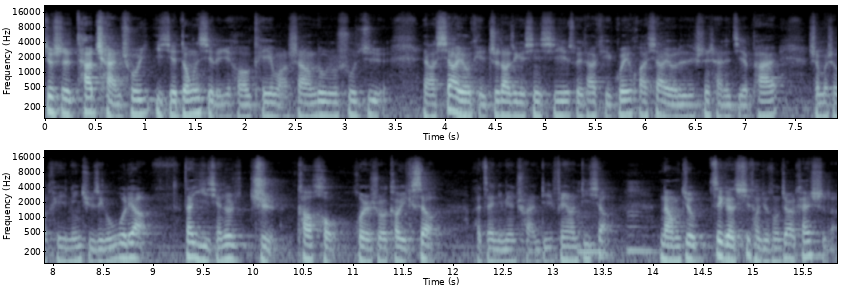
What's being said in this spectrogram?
就是它产出一些东西了以后，可以往上录入数据，然后下游可以知道这个信息，所以它可以规划下游的生产的节拍，什么时候可以领取这个物料。那以前都是纸靠吼或者说靠 Excel 啊在里面传递，非常低效。那我们就这个系统就从这儿开始了。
